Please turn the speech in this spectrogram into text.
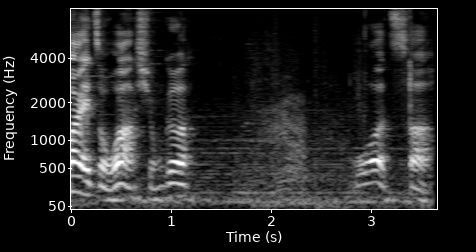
快走啊，熊哥！我操！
